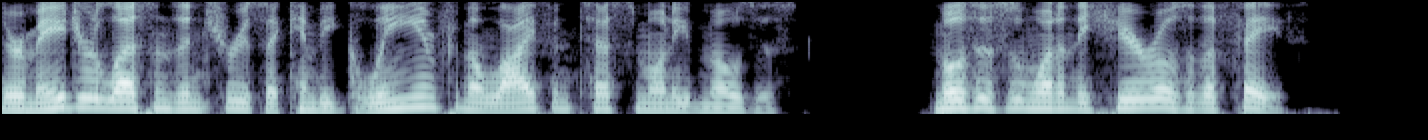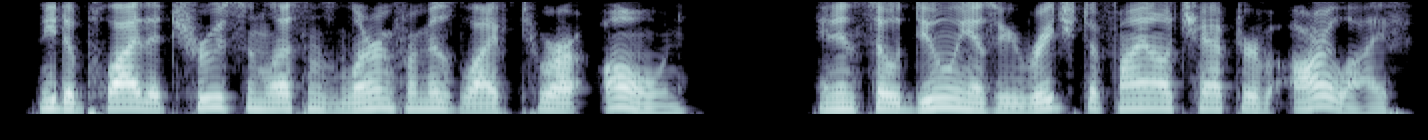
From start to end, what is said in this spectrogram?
There are major lessons and truths that can be gleaned from the life and testimony of Moses. Moses is one of the heroes of the faith. We need to apply the truths and lessons learned from his life to our own, and in so doing, as we reach the final chapter of our life,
